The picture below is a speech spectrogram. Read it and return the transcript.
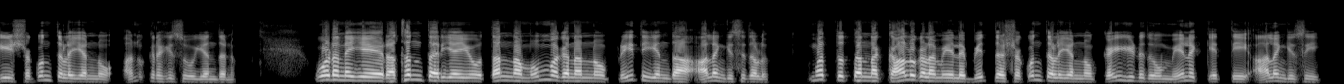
ಈ ಶಕುಂತಳೆಯನ್ನು ಅನುಗ್ರಹಿಸು ಎಂದನು. ಒಡನೆಯೇ ರಥಂತರ್ಯೆಯು ತನ್ನ ಮೊಮ್ಮಗನನ್ನು ಪ್ರೀತಿಯಿಂದ ಆಲಂಗಿಸಿದಳು ಮತ್ತು ತನ್ನ ಕಾಲುಗಳ ಮೇಲೆ ಬಿದ್ದ ಶಕುಂತಳೆಯನ್ನು ಕೈ ಹಿಡಿದು ಮೇಲಕ್ಕೆತ್ತಿ ಆಲಂಗಿಸಿ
